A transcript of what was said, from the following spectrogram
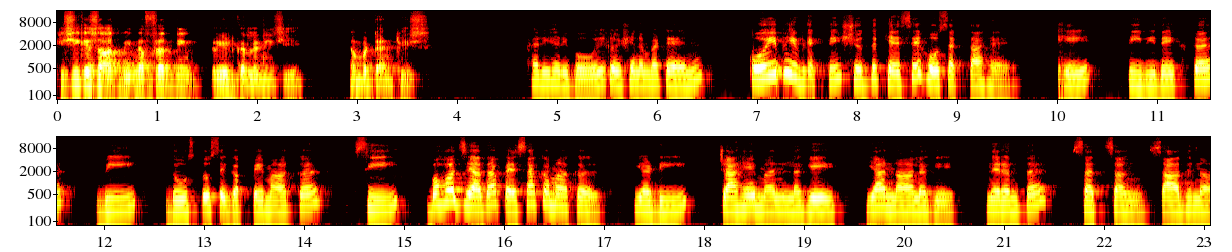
किसी के साथ भी नफरत नहीं क्रिएट कर लेनी चाहिए। Number ten please Hari Hari बोल क्वेश्चन नंबर टेन। कोई भी व्यक्ति शुद्ध कैसे हो सकता है? ए टीवी देखकर बी दोस्तों से गप्पे मारकर सी बहुत ज़्यादा पैसा कमाकर या डी चाहे मन लगे या ना लगे निरंतर सत्संग साधना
